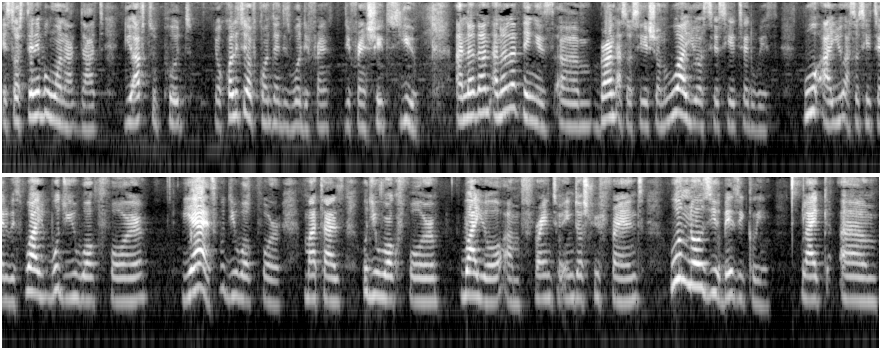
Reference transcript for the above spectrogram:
a sustainable one at that, you have to put your quality of content is what different differentiates you another another thing is um, brand association who are you associated with who are you associated with? Why? What do you work for? Yes, who do you work for matters. Who do you work for? Why your um friends, your industry friends? Who knows you basically? Like um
